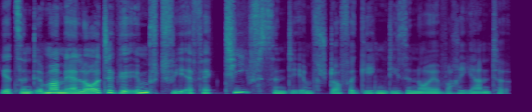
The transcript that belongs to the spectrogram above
Jetzt sind sind immer mehr Leute geimpft. Wie effektiv sind die Impfstoffe gegen diese neue Variante?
